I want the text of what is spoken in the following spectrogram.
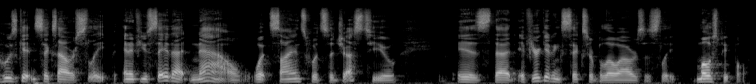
who's getting six hours sleep? And if you say that now, what science would suggest to you is that if you're getting six or below hours of sleep, most people,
